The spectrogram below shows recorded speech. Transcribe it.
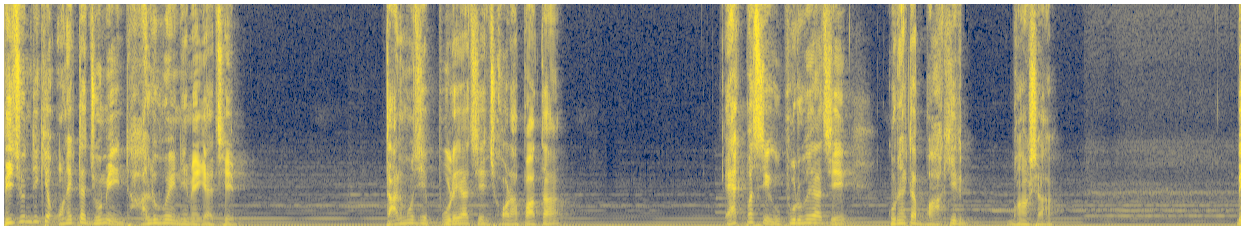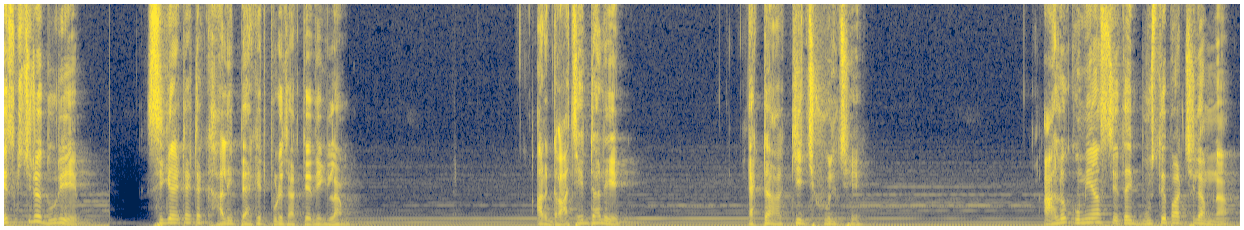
পিছন দিকে অনেকটা জমি ঢালু হয়ে নেমে গেছে। তার মধ্যে পড়ে আছে ঝরা পাতা। এক পাশে উপুর হয়ে আছে কোনো একটা বাকির বাসা। বেশ কিছুটা দূরে সিগারেটে একটা খালি প্যাকেট পড়ে থাকতে দেখলাম। আর গাছের ডালে একটা কি ঝুলছে। আলো কমে আসছে, তাই বুঝতে পারছিলাম না।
